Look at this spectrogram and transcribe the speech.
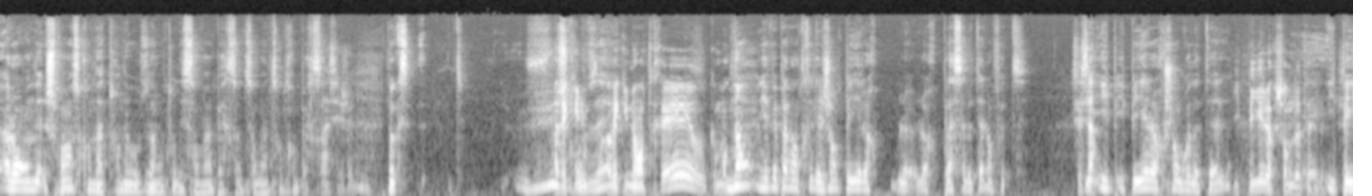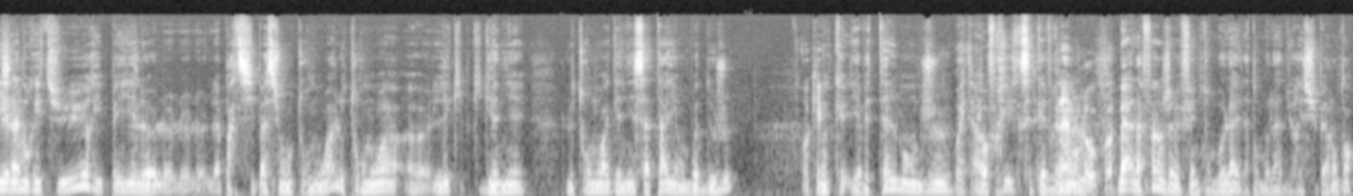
Alors, on est- je pense qu'on a tourné aux alentours des 120 personnes, 120, 130 personnes. Ça, c'est joli. Donc, vu Avec une, faisait, avec une entrée ou comment? Non, il n'y avait pas d'entrée. Les gens payaient leur, le- leur place à l'hôtel, en fait. C'est ça. Ils, ils payaient leur chambre d'hôtel. Ils payaient leur chambre d'hôtel. Ils payaient la nourriture, ils payaient le- le- le- la participation au tournoi. Le tournoi, euh, l'équipe qui gagnait, le tournoi gagnait sa taille en boîte de jeu. Donc il y avait tellement de jeux Ouais, à offrir que c'était Plein vraiment. de lots, quoi. Bah, à la fin, j'avais fait une tombola et la tombola a duré super longtemps.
